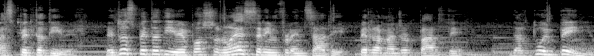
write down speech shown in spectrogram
Aspettative. Le tue aspettative possono essere influenzate per la maggior parte dal tuo impegno,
